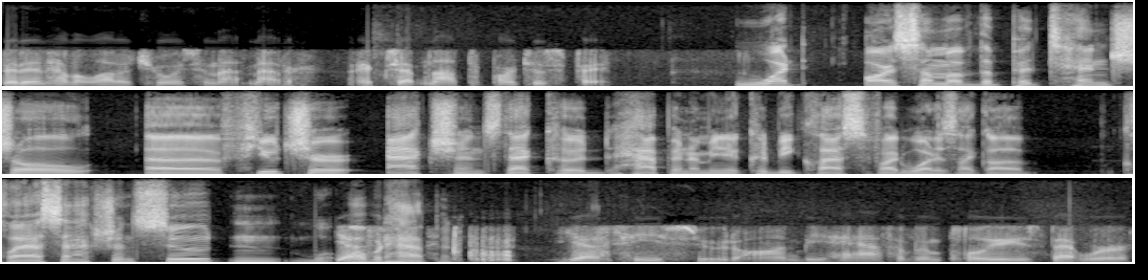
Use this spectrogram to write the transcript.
they didn't have a lot of choice in that matter, except not to participate. What are some of the potential uh, future actions that could happen? I mean, it could be classified what is like a class action suit, and yes. what would happen? Yes, he sued on behalf of employees that were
